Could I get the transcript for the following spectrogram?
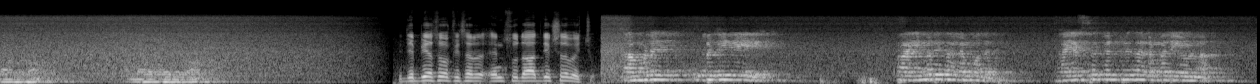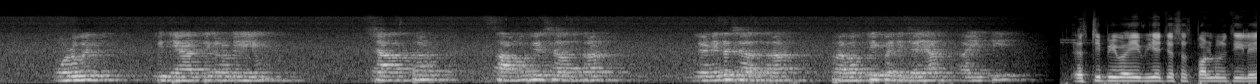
നടത്തണം എന്നാണ് വിദ്യാഭ്യാസ ഓഫീസർ എൻ സുധ അധ്യക്ഷത വഹിച്ചു. നമ്മുടെ ഉപജില്ലയിൽ പ്രൈമറി തലം മുതൽ ഹയർ സെക്കൻഡറി തലം വരെയുള്ള മുഴുവൻ വിദ്യാർത്ഥികളുടെയും ശാസ്ത്ര സാമൂഹ്യശാസ്ത്ര ഗണിതശാസ്ത്ര പ്രവൃത്തി പരിചയ I T. S T P Y V H S S പള്ളുരുത്തിയിലെ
